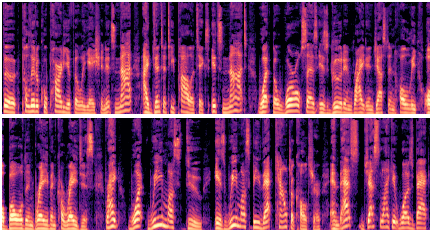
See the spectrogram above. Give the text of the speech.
the political party affiliation. It's not identity politics. It's not what the world says is good and right and just and holy or bold and brave and courageous, right? What we must do is we must be that counterculture. And that's just like it was back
